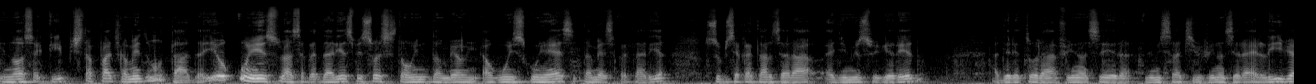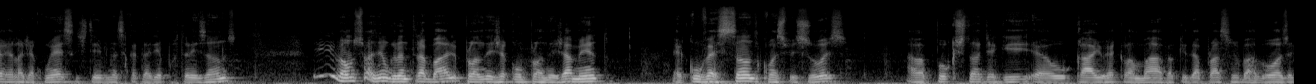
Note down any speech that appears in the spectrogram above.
e nossa equipe está praticamente montada. E eu conheço a secretaria, as pessoas que estão indo também, alguns conhecem também a secretaria, o subsecretário será Edmilson Figueiredo, a diretora financeira, administrativa e financeira é Lívia, ela já conhece, que esteve na secretaria por três anos. E vamos fazer um grande trabalho, planeja com planejamento, é, conversando com as pessoas. Há pouco instante aqui, é, o Caio reclamava aqui da Praça dos Barbosa.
